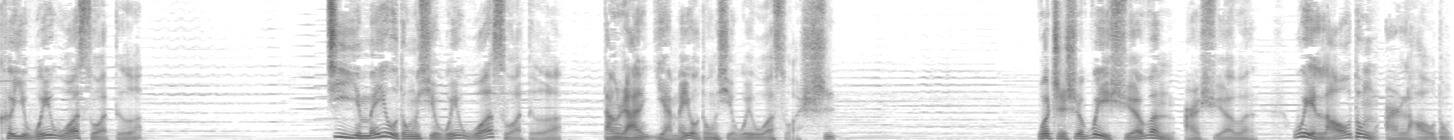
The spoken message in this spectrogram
可以为我所得？既没有东西为我所得，当然也没有东西为我所失。我只是为学问而学问，为劳动而劳动。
